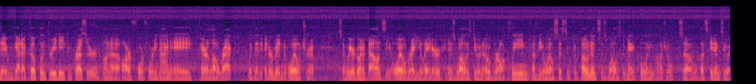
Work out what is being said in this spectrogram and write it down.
Today we've got a Copeland 3D compressor on a R449A parallel rack with an intermittent oil trip. So we are going to balance the oil regulator as well as do an overall clean of the oil system components as well as demand cooling module. So let's get into it.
